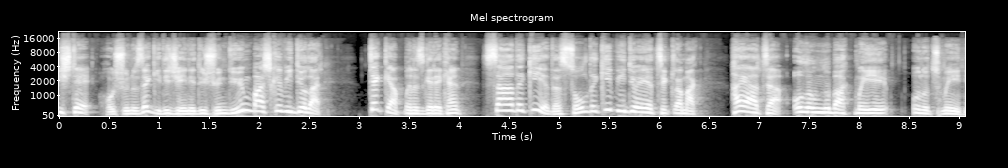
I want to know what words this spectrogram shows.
İşte hoşunuza gideceğini düşündüğüm başka videolar. Tek yapmanız gereken sağdaki ya da soldaki videoya tıklamak. Hayata olumlu bakmayı unutmayın.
